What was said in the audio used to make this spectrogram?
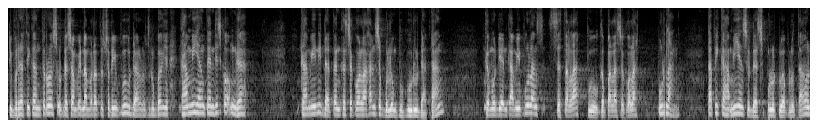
diperhatikan terus udah sampai 600 ribu udah lubangnya. Kami yang tendis kok enggak. Kami ini datang ke sekolahan sebelum bu guru datang, kemudian kami pulang setelah bu kepala sekolah pulang. Tapi kami yang sudah 10-20 tahun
